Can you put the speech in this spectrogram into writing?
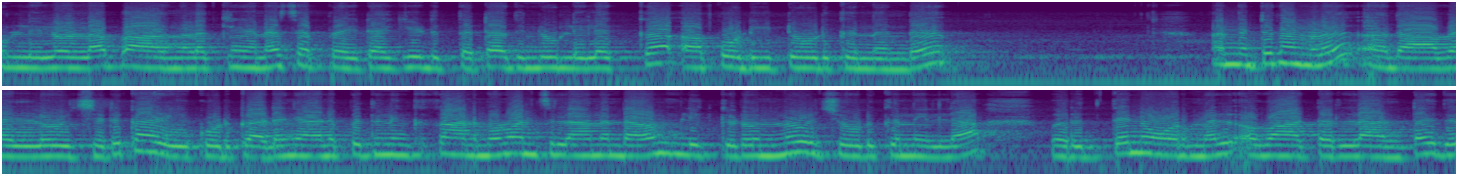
ഉള്ളിലുള്ള ഭാഗങ്ങളൊക്കെ ഇങ്ങനെ സെപ്പറേറ്റ് ആക്കി എടുത്തിട്ട് അതിന്റെ ഉള്ളിലൊക്കെ പൊടി ഇട്ട് കൊടുക്കുന്നുണ്ട്. എന്നിട്ട് നമ്മൾ അതാ വെള്ളം ഒഴിച്ചിട്ട് കഴുകി കൊടുക്കാതെ ഞാനിപ്പോൾ ഇത് നിങ്ങൾക്ക് കാണുമ്പോൾ മനസ്സിലാകുന്നുണ്ടാവും ലിക്വിഡ് ഒന്നും ഒഴിച്ചു കൊടുക്കുന്നില്ല. വെറുതെ നോർമൽ വാട്ടറിലാണ് ഇത്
